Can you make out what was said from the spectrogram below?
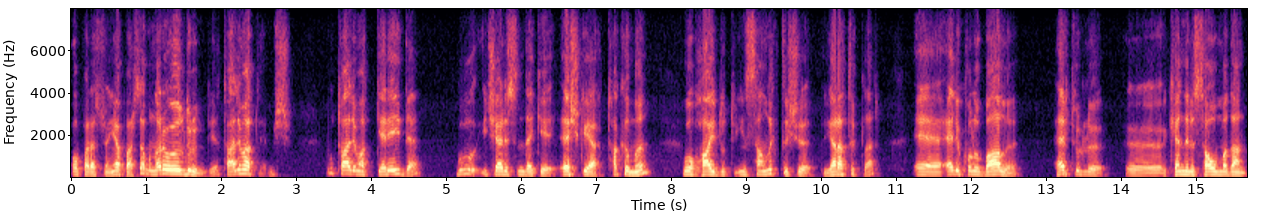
operasyon yaparsa bunları öldürün diye talimat vermiş. Bu talimat gereği de bu içerisindeki eşkıya takımı bu haydut insanlık dışı yaratıklar e, eli kolu bağlı her türlü e, kendini savunmadan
